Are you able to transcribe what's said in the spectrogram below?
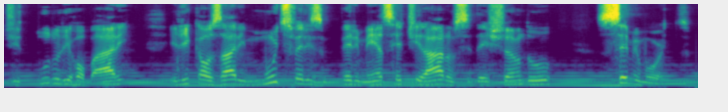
de tudo lhe roubarem e lhe causarem muitos ferimentos, retiraram-se, deixando-o semi-morto.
